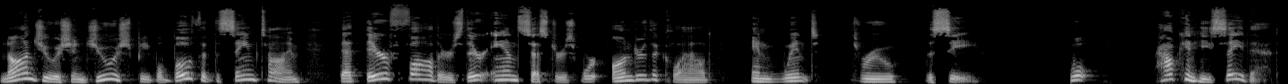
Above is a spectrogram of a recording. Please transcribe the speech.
non Jewish and Jewish people, both at the same time, that their fathers, their ancestors, were under the cloud and went through the sea. Well, how can he say that?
